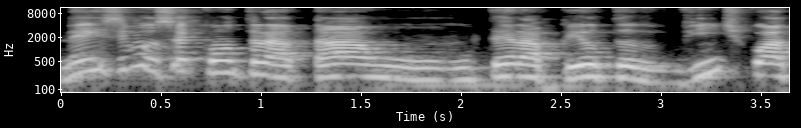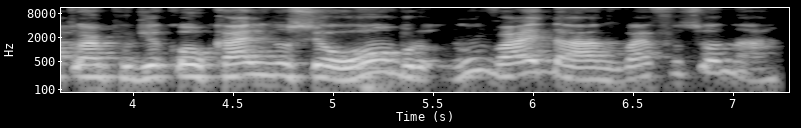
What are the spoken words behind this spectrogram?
Nem se você contratar um, um, terapeuta 24 horas por dia, colocar ele no seu ombro, não vai dar, não vai funcionar.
